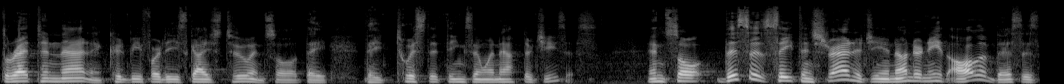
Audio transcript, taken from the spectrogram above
threatened that, and it could be for these guys too. And so they they twisted things and went after Jesus. And so this is Satan's strategy, and underneath all of this is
